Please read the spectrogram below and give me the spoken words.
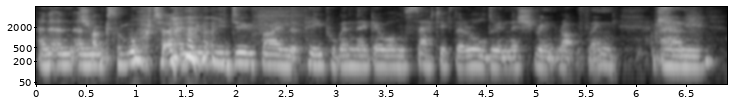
and and and. chug some water. and you, you do find that people when they go on set if they're all doing this shrink wrap thing um,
